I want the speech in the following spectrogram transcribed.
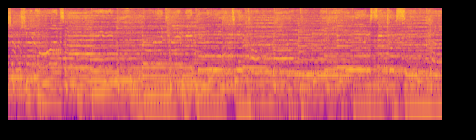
องไทยช่วยหัวใจไมืองไทยมีแต่รักที่คงมันลืมสิ้นทุกสิ่งเคย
